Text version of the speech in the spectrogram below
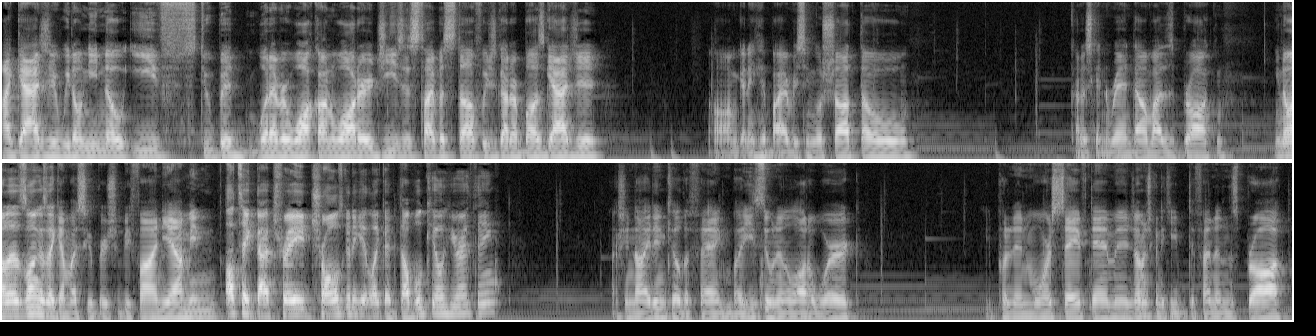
I gadget. We don't need no Eve, stupid, whatever, walk on water, Jesus type of stuff. We just got our Buzz gadget. Oh, I'm getting hit by every single shot, though. Kind of just getting ran down by this Brock. You know what? As long as I get my super, it should be fine. Yeah, I mean, I'll take that trade. Charles going to get like a double kill here, I think. Actually, no, I didn't kill the Fang, but he's doing a lot of work. He put in more safe damage. I'm just going to keep defending this Brock.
